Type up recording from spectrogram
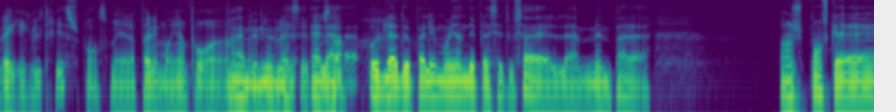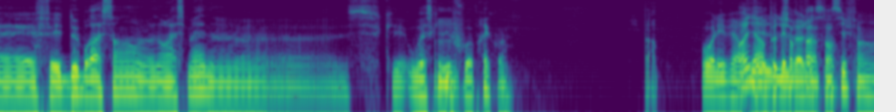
l'agricultrice, je pense, mais elle n'a pas les moyens pour euh, Ouais, mais même elle, déplacer tout elle ça. au-delà de pas les moyens de déplacer tout ça, elle a même pas la. Enfin, je pense qu'elle fait deux brassins euh, dans la semaine. euh, ce qui est- Où est-ce qu'elle est fou après, quoi? Faut aller vers Ouais, il y a un peu de l'élevage surface, hein. intensif. hein.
